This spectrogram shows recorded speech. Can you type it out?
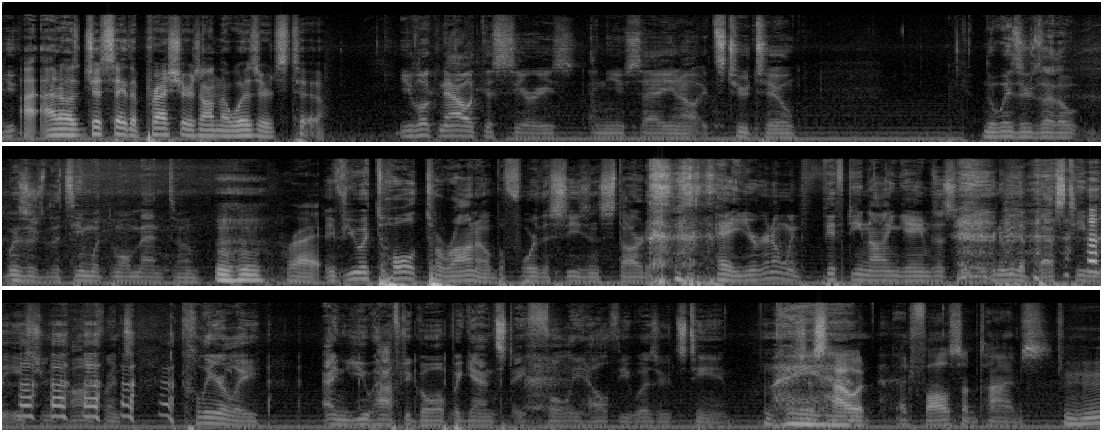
You- I, I don't just say the pressure's on the Wizards too. You look now at this series and you say, you know, it's two two. The Wizards are the Wizards are the team with the momentum. Mm-hmm. Right. If you had told Toronto before the season started, hey, you're going to win 59 games this year, you're going to be the best team in the Eastern Conference, clearly, and you have to go up against a fully healthy Wizards team. It's just how it, it falls sometimes. Mm-hmm.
